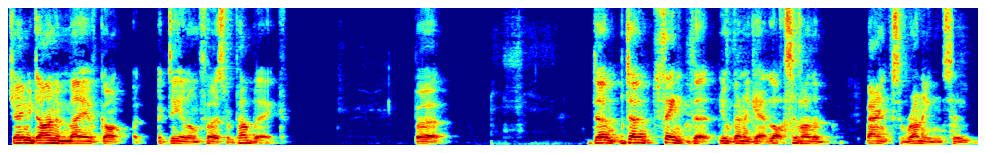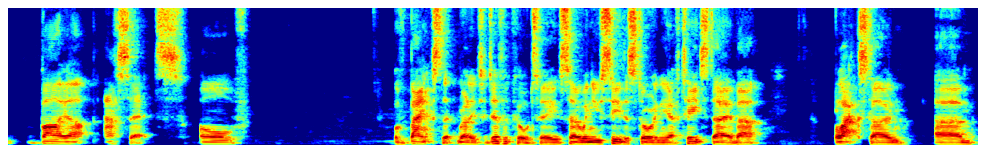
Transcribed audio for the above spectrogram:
Jamie Dimon may have got a deal on First Republic, but don't don't think that you're going to get lots of other banks running to buy up assets of of banks that run into difficulty. So when you see the story in the FT today about Blackstone um,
